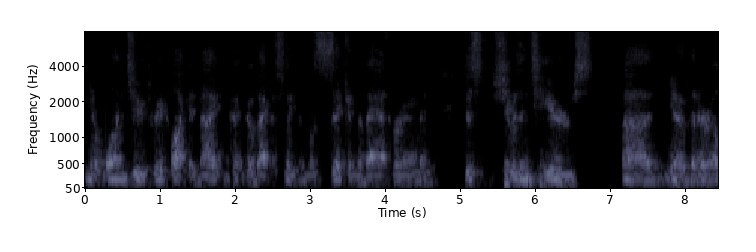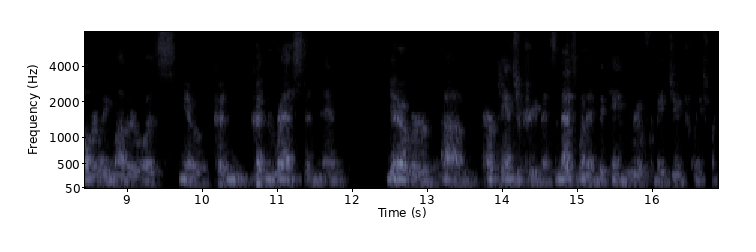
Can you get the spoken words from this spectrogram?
you know, one, two, three o'clock at night and couldn't go back to sleep and was sick in the bathroom and just she was in tears. Uh, you know that her elderly mother was, you know, couldn't couldn't rest and and get over um, her cancer treatments. And that's when it became real for me, June 2021.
